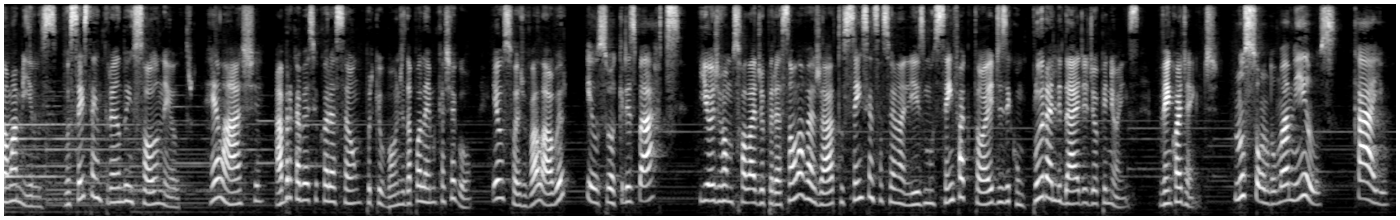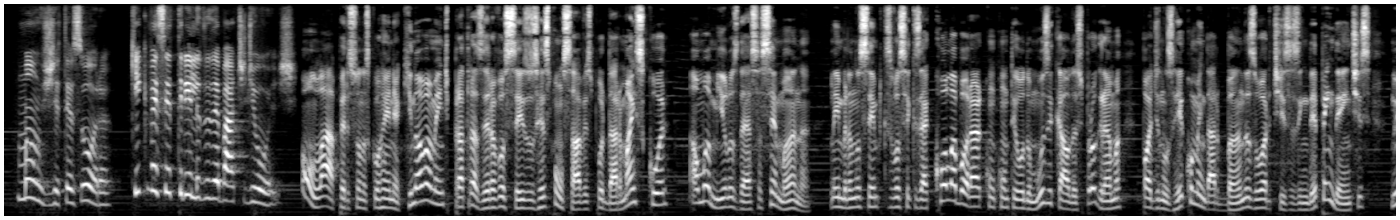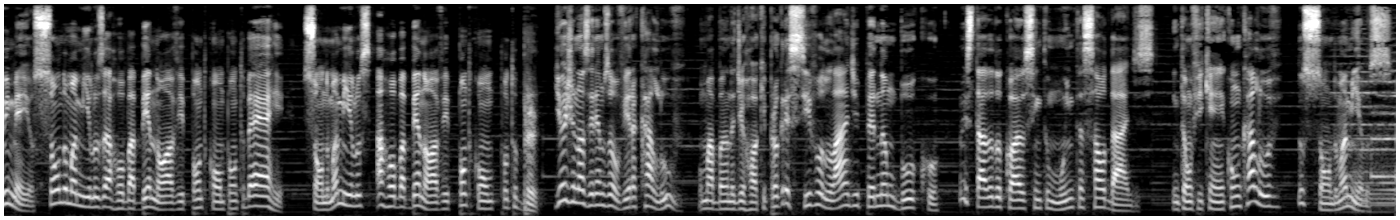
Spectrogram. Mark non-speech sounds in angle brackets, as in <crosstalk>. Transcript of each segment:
ao Mamilos. Você está entrando em solo neutro. Relaxe, abra a cabeça e coração, porque o bonde da polêmica chegou. Eu sou a Juva Lauer. Eu sou a Cris Bartz. E hoje vamos falar de Operação Lava Jato sem sensacionalismo, sem factoides e com pluralidade de opiniões. Vem com a gente. No som do Mamilos, Caio, mãos de tesoura. O que, que vai ser trilha do debate de hoje? Olá, Personas Corrêne aqui novamente para trazer a vocês os responsáveis por dar mais cor ao Mamilos dessa semana. Lembrando sempre que se você quiser colaborar com o conteúdo musical desse programa, pode nos recomendar bandas ou artistas independentes no e-mail sondomamilos@b9.com.br sondomamilos@b9.com.br. E hoje nós iremos ouvir a Kaluv, uma banda de rock progressivo lá de Pernambuco, um estado do qual eu sinto muitas saudades. Então fiquem aí com o Kaluv, do Som do Mamilos.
